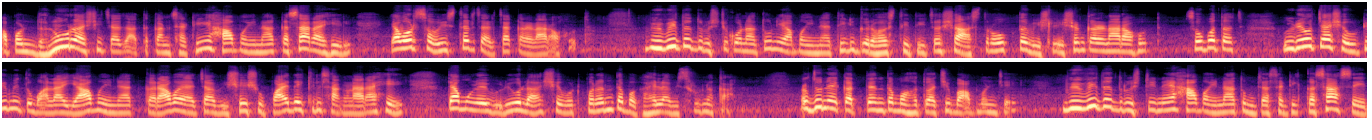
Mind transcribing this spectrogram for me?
आपण धनु राशीच्या जातकांसाठी हा महिना कसा राहील यावर सविस्तर चर्चा करणार आहोत. विविध दृष्टिकोनातून या महिन्यातील ग्रहस्थितीचं शास्त्रोक्त विश्लेषण करणार आहोत. सोबतच व्हिडिओच्या शेवटी मी तुम्हाला या महिन्यात करावयाच्या विशेष उपाय देखील सांगणार आहे. त्यामुळे व्हिडिओला शेवटपर्यंत बघायला विसरू नका. अजून एक अत्यंत महत्त्वाची बाब म्हणजे विविध दृष्टीने हा महिना तुमच्यासाठी कसा असेल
